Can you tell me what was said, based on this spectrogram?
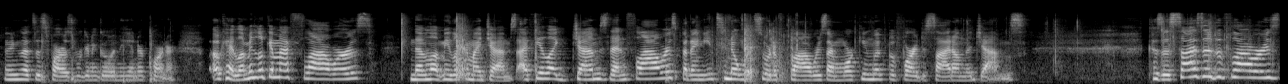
I think that's as far as we're going to go in the inner corner. Okay, let me look at my flowers. And then let me look at my gems. I feel like gems then flowers, but I need to know what sort of flowers I'm working with before I decide on the gems because the size of the flowers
